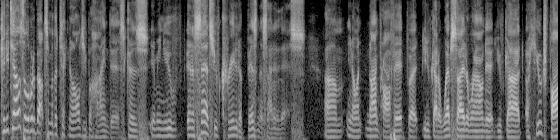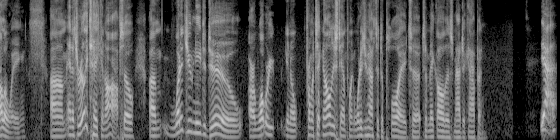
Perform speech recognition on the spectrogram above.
can you tell us a little bit about some of the technology behind this? Because I mean, you've in a sense you've created a business out of this. Um, you know, a nonprofit, but you've got a website around it. You've got a huge following, um, and it's really taken off. So, um, what did you need to do, or what were you, know, from a technology standpoint, what did you have to deploy to to make all this magic happen? Yeah.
